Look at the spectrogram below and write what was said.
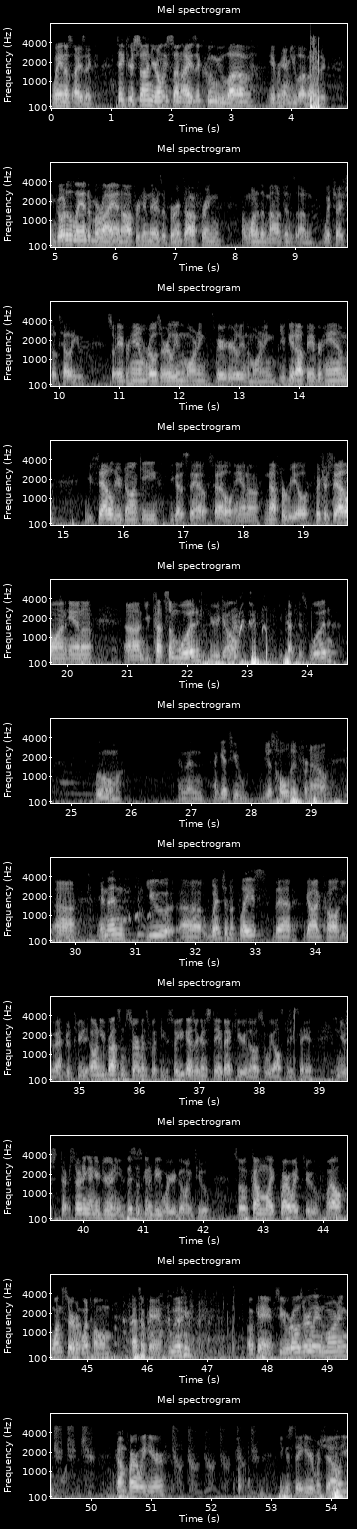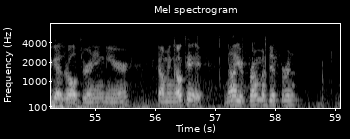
Lena's Isaac. Take your son, your only son, Isaac, whom you love. Abraham, you love Isaac. And go to the land of Moriah and offer him there as a burnt offering on one of the mountains on which I shall tell you. So Abraham rose early in the morning. It's very early in the morning. You get up, Abraham. You saddled your donkey. You got to saddle, saddle Anna, not for real. Put your saddle on Anna. Um, you cut some wood. Here you go. You cut this wood. Boom. And then I guess you just hold it for now. Uh, and then you uh, went to the place that God called you after three days. Oh, and you brought some servants with you. So you guys are going to stay back here, though, so we all stay safe. And you're st- starting on your journey. This is going to be where you're going to. So come like partway through. Well, one servant went home. That's okay. okay, so you rose early in the morning. Come partway here. You can stay here, Michelle. You guys are all journeying here. Coming. Okay, now you're from a different.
